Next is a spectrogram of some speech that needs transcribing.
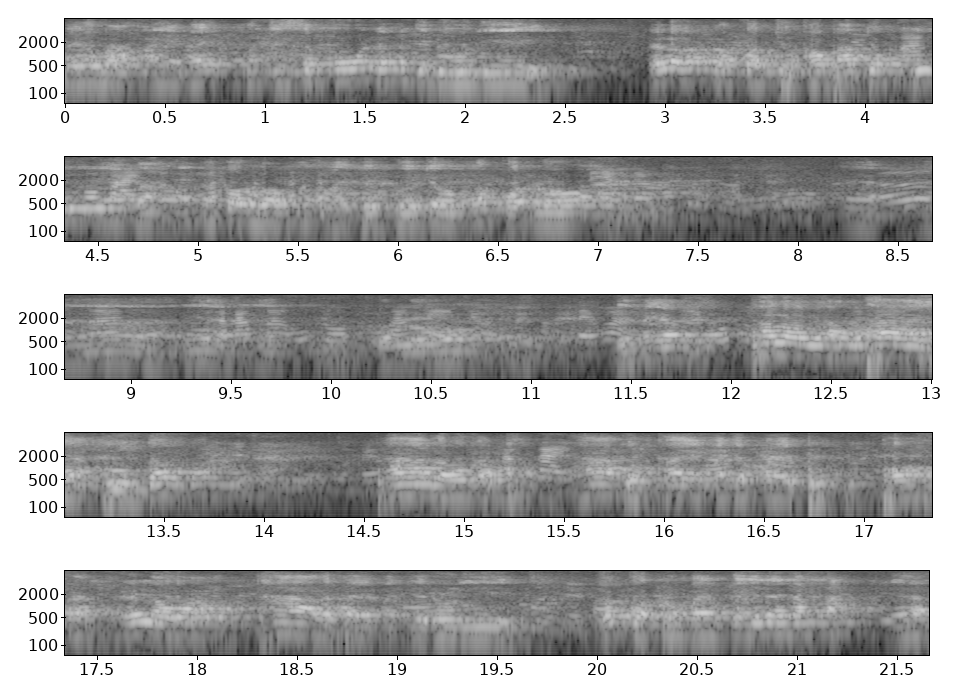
เร็ววางเนี่ยไหมมันจะสมูทแล้วมันจะดูดี แล้วเราเรากดจุดเข้าพับยกขึ้นเนี่ยบางแล้วก็ลงมาหน่อยจุดตัวโจงแล้วกดลงเนี่ยอ่าเนี่ยเนี่ย กดลงเห็นไหมครับ ถ้าเราวางท่าอย่างถูกต้องท่าเรากับท่าคนไข้มันจะไปพร้อมกันแล้วเราวางท่าอะไรไปมันจะดูดีแล้วกดลงไปมันก็จะได้น้ำหนักนะครับ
